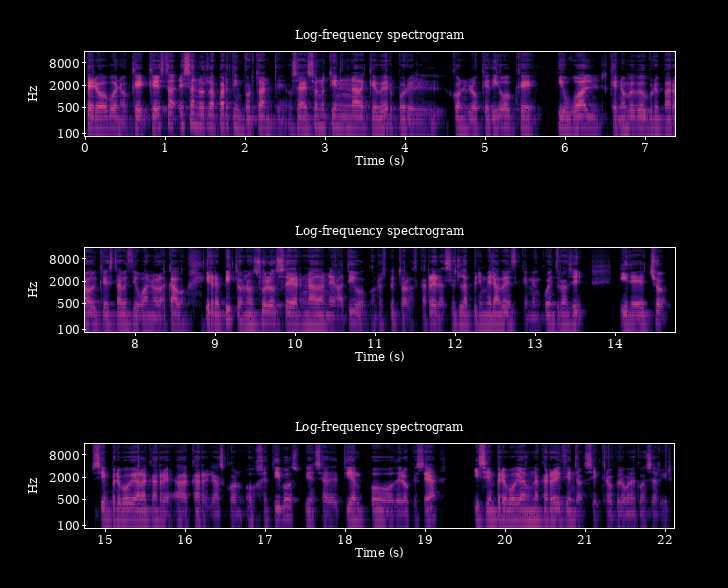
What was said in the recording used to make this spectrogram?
Pero bueno, que, que esta, esa no es la parte importante. O sea, eso no tiene nada que ver por el, con lo que digo que igual que no me veo preparado y que esta vez igual no la acabo. Y repito, no suelo ser nada negativo con respecto a las carreras. Es la primera vez que me encuentro así y de hecho siempre voy a, la carre- carreras con objetivos, bien sea de tiempo o de lo que sea, y siempre voy a una carrera diciendo, sí, creo que lo voy a conseguir.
